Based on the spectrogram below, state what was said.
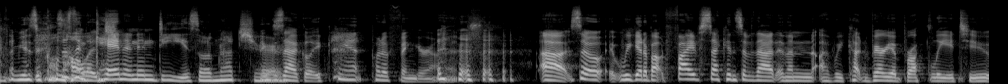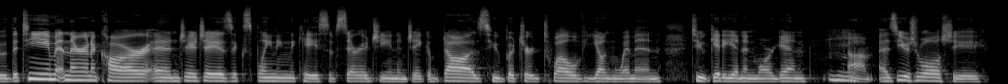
musical this isn't knowledge. canon in D, so I'm not sure. Exactly. Can't put a finger on it. Uh, so we get about five seconds of that, and then uh, we cut very abruptly to the team, and they're in a car, and JJ is explaining the case of Sarah Jean and Jacob Dawes, who butchered 12 young women to Gideon and Morgan. Um, as usual, she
